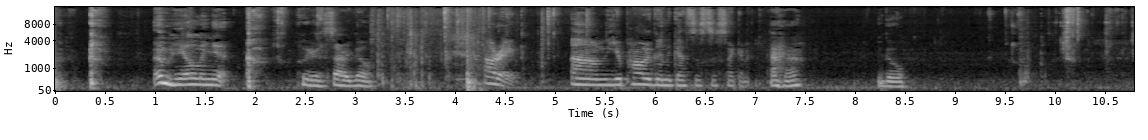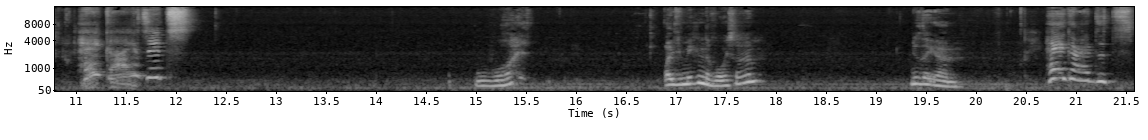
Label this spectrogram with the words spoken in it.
I'm hailing it. Okay, sorry, go. All right. Um, you're probably gonna guess this the second. Uh huh. Go. Hey guys, it's What? Are you making the voice of him? Do that again. Hey guys, it's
